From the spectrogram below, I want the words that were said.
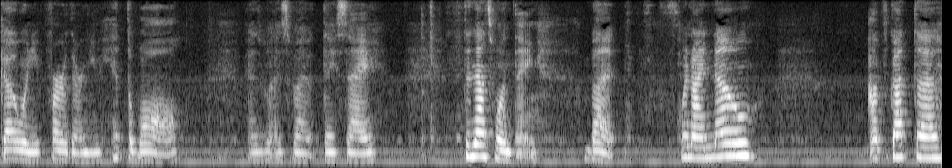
go any further and you hit the wall, as, as what they say, then that's one thing. But when I know I've got the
